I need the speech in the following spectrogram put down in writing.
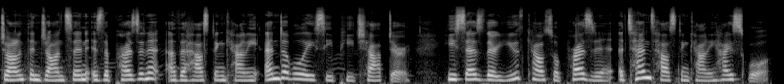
Jonathan Johnson is the president of the Houston County NAACP chapter. He says their youth council president attends Houston County High School.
